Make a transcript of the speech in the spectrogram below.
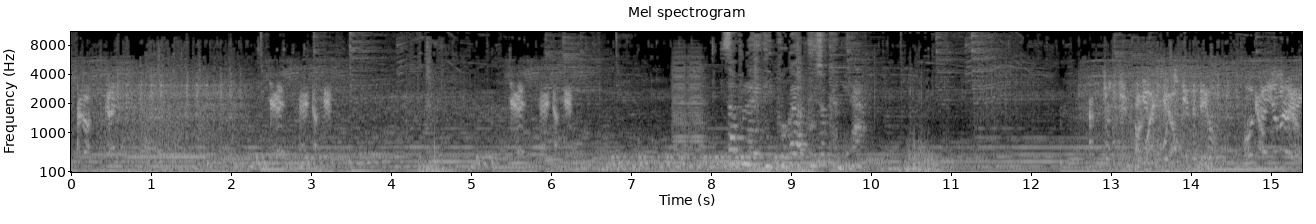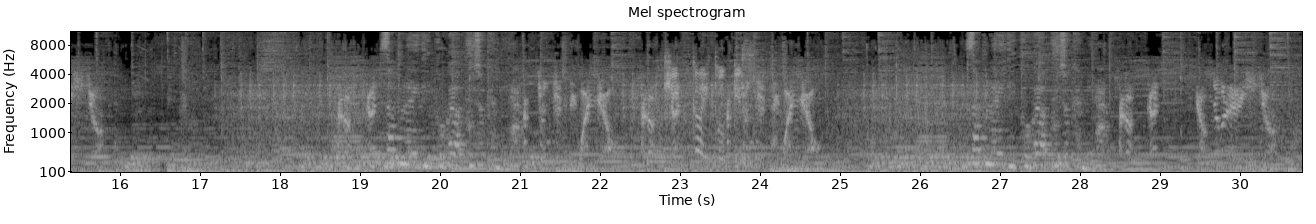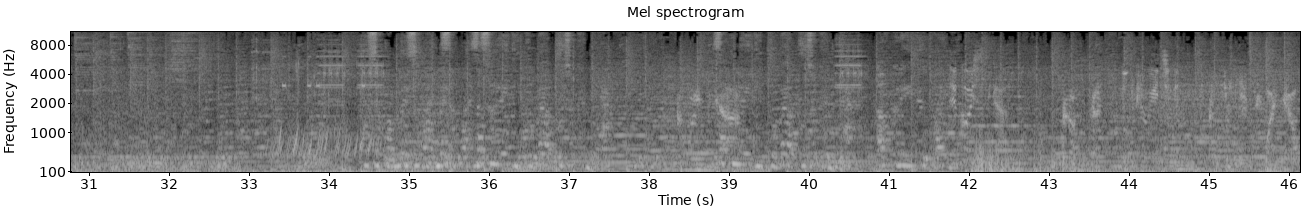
작업 끝. 예, 대장님. 예, 대장님. 서플라이 디포가 부족합니다. 작전 준비 완료. 있는데요. 명령을 내리시죠. 작업 끝. 서플라이 디포가 부족합니다. 작전 준비 완료. 작업 끝. 기꺼이 작전 돕겠습니다. 준비 완료. 서플라이 디포가 부족합니다. 작업 끝. 명령을 내리시죠. 부속 건물 소방은 서플라이 디포가 부족합니다. 듣고 있습니다. 서플라이 디포가 부족합니다. 업그레이드 완료. 듣고 있습니다. 작업 끝. 목표 위치는 완료.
